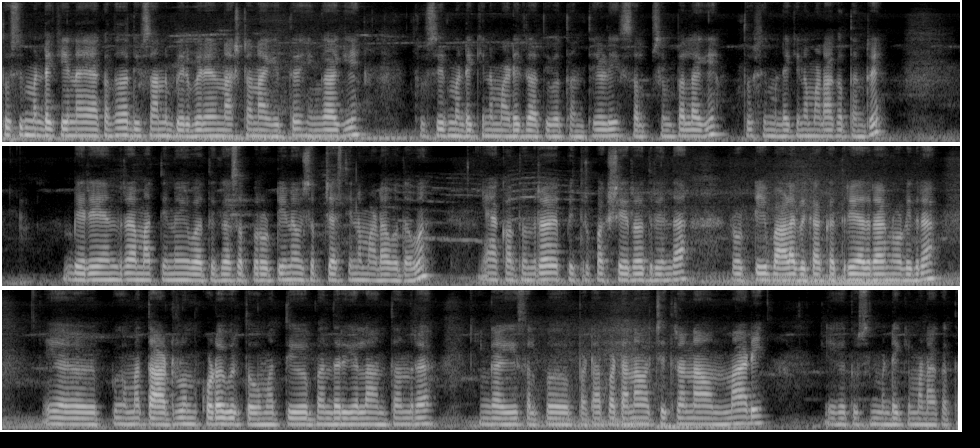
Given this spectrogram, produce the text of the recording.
ತುಸಿದ ಮಂಡಕ್ಕಿನ ಯಾಕಂತಂದ್ರೆ ದಿವ್ಸಾನು ಬೇರೆ ಬೇರೆ ನಾಷ್ಟನಾಗಿತ್ತು. ಹೀಗಾಗಿ ತುಸಿದ ಮಂಡಕ್ಕಿನ ಮಾಡಿದ್ರಾತ ಇವತ್ತು ಅಂಥೇಳಿ ಸ್ವಲ್ಪ ಸಿಂಪಲ್ಲಾಗಿ ತುಸಿದ ಮಂಡಕ್ಕಿನ ಮಾಡಾಕತ್ತೇನೆ ರೀ ಬೇರೆ ಅಂದ್ರೆ ಮತ್ತಿನ್ನು ಇವತ್ತಿಗೆ ಸ್ವಲ್ಪ ರೊಟ್ಟಿನ ಸ್ವಲ್ಪ ಜಾಸ್ತಿನ ಮಾಡಾವದವು. ಯಾಕಂತಂದ್ರೆ ಪಿತೃಪಕ್ಷ ಇರೋದ್ರಿಂದ ರೊಟ್ಟಿ ಭಾಳ ಬೇಕಾಕತ್ರಿ. ಅದ್ರಾಗ ನೋಡಿದ್ರೆ ಮತ್ತು ಆರ್ಡ್ರ್ ಒಂದು ಕೊಡೋವಿರ್ತವೆ ಮತ್ತು ಬಂದರಿಗೆಲ್ಲ ಅಂತಂದ್ರೆ ಹಿಂಗಾಗಿ ಸ್ವಲ್ಪ ಪಟ ಪಟನ ಚಿತ್ರಾನ್ನ ಒಂದು ಮಾಡಿ ಈಗ ತುಳಸಿನ ಮಂಡಕ್ಕಿ ಮಾಡಾಕತ್ತ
